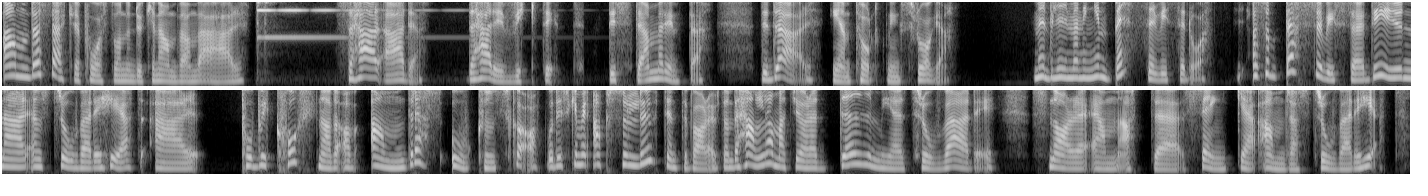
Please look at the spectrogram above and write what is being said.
Andra säkra påståenden du kan använda är Så här är det. Det här är viktigt. Det stämmer inte. Det där är en tolkningsfråga. Men blir man ingen besserwisser då? Alltså besserwisser, det är ju när ens trovärdighet är på bekostnad av andras okunskap. Och det ska man absolut inte vara, utan det handlar om att göra dig mer trovärdig snarare än att eh, sänka andras trovärdighet.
